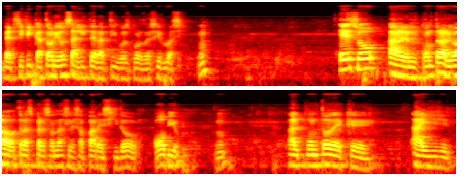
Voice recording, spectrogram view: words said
versificatorios aliterativos, por decirlo así. Eso, al contrario, a otras personas les ha parecido obvio, al punto de que hay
